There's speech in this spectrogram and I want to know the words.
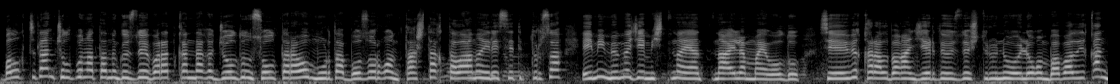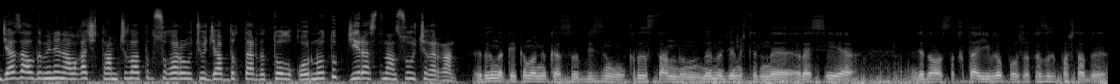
балыкчыдан чолпон атаны көздөй бараткандагы жолдун сол тарабы мурда бозоргон таштак талааны элестетип турса эми мөмө жемиштин аянтына айланмай болду. Себеби каралбаган жерди өздөштүрүүнү ойлогон баба дыйкан жаз алды менен алгач тамчылатып сугаруучу жабдыктарды толук орнотуп жер астынан суу чыгарган. Рынок экономикасы биздин кыргызстандын мөмө жемиштерине россия же да болбосо кытай европа уже кызыгып баштады.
